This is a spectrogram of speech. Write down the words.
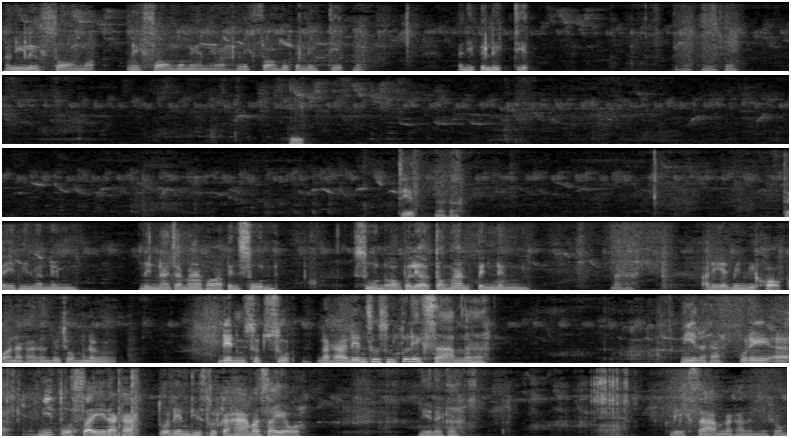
อันนี้เลขสองมะเลขสองโมแมนนี่วะเลขสองก็เป็นเลขเจ็ดเนาะอันนี้เป็นเลขเจ็ดเป็นอะไรไม่ใช่หกเจ็ดนะคะ แต่อย่าพี่ว่าหนึ่งหนึ่งน่าจะมากเพราะว่าเป็นศูนย์ศูนย์ออกไปแล้วต้องมาเป็นหนึ่งนะคะอันนี้แอดมินวิเคราะห์ก่อนนะคะท่านผู้ชมหนึ่งเด่นสุดๆนะคะ เด่นสุดๆคือเลขสามนะคะ นี่นะคะผู้ใดอ่ามีตัวใส่นะคะ ตัวเด่นที่สุดก็หามาใส่เอานี่นะคะ เลขสามนะคะท่านผู้ชม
